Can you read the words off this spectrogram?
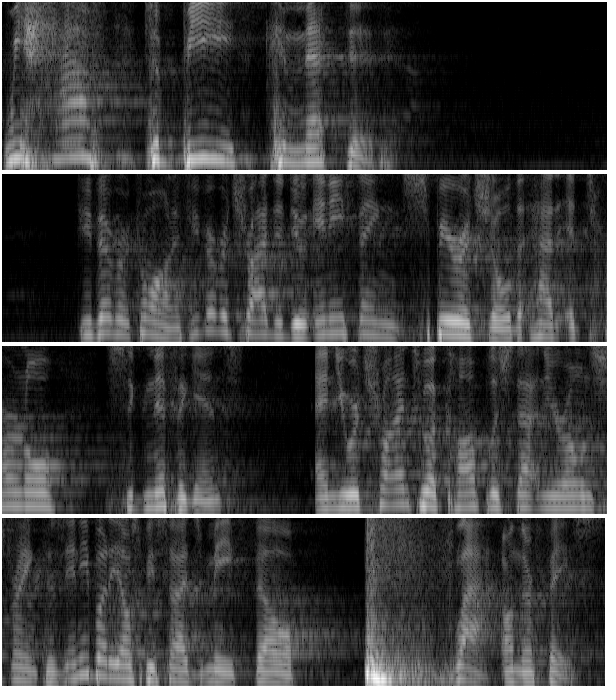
We have to be connected. If you've ever, come on, if you've ever tried to do anything spiritual that had eternal significance and you were trying to accomplish that in your own strength, has anybody else besides me fell flat on their face?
